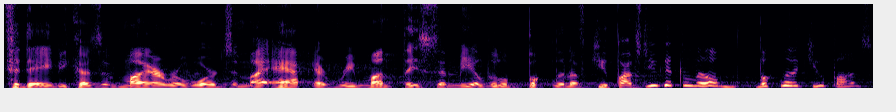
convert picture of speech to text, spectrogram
today because of Meijer Rewards in my app, every month they send me a little booklet of coupons. Do you get the little booklet of coupons?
